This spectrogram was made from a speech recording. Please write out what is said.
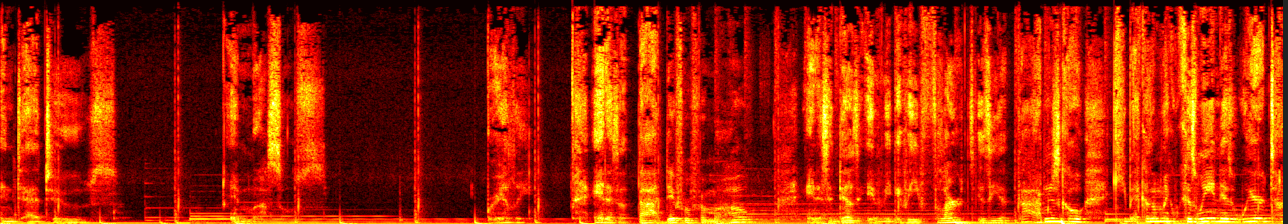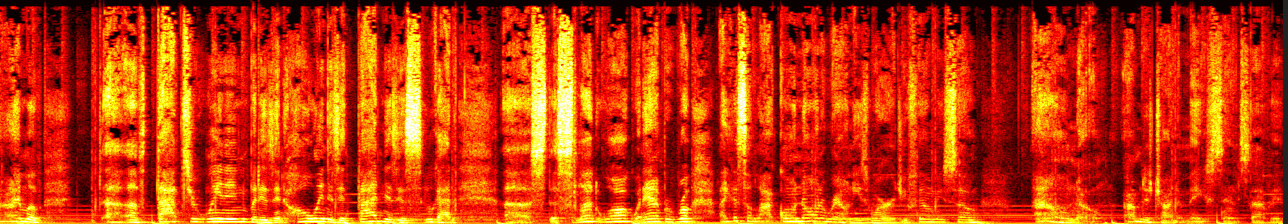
and tattoos and muscles. Really? And is a thought different from a hoe? And it's a does if, if he flirts, is he a thought? I'm just gonna keep it because I'm like because we in this weird time of uh, of thoughts are winning, but is it hoeing? Is it thought? Is it we got uh, the slut walk with Amber Rose? Like it's a lot going on around these words. You feel me? So I don't know. I'm just trying to make sense of it.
